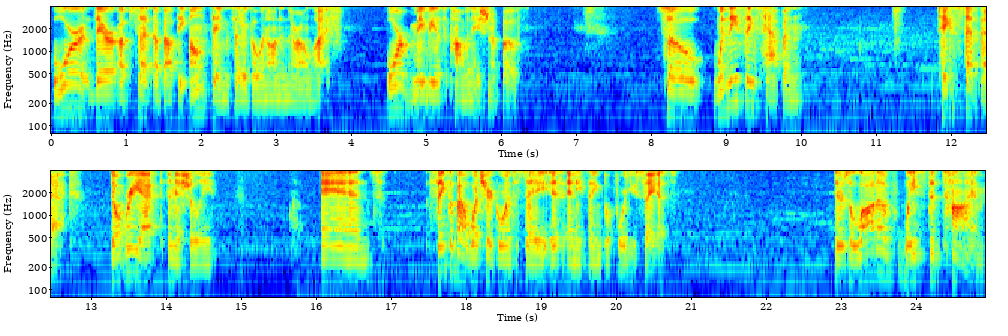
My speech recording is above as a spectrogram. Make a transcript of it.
or they're upset about the own things that are going on in their own life. Or maybe it's a combination of both. So, when these things happen, take a step back. Don't react initially. And think about what you're going to say, if anything, before you say it. There's a lot of wasted time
